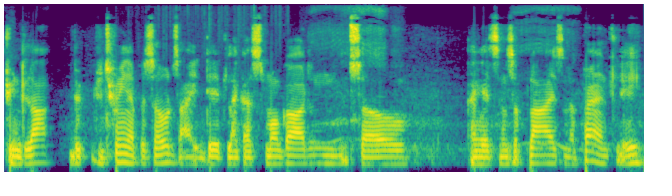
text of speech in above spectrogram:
between between episodes, I did like a small garden so I get some supplies, and apparently,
